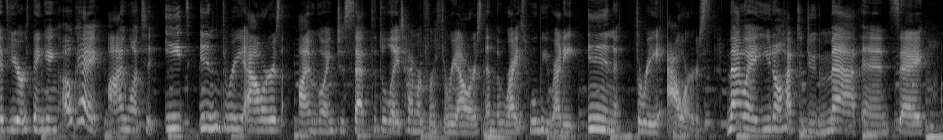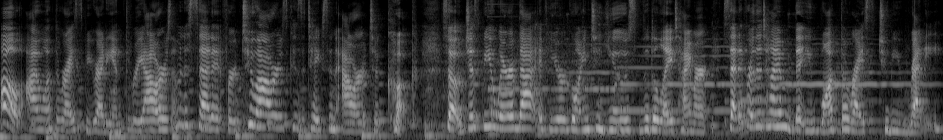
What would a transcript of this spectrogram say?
if you're thinking, okay, I want to eat in three hours, I'm going to set the delay timer for three hours and the rice will be ready in three hours. That way you don't have to do the math and say, oh, I want the rice to be ready in three hours. I'm gonna set it for two hours because it takes an hour to cook. So just be aware of that if you're going to use the delay timer. Set it for the time that you want the rice to be ready.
